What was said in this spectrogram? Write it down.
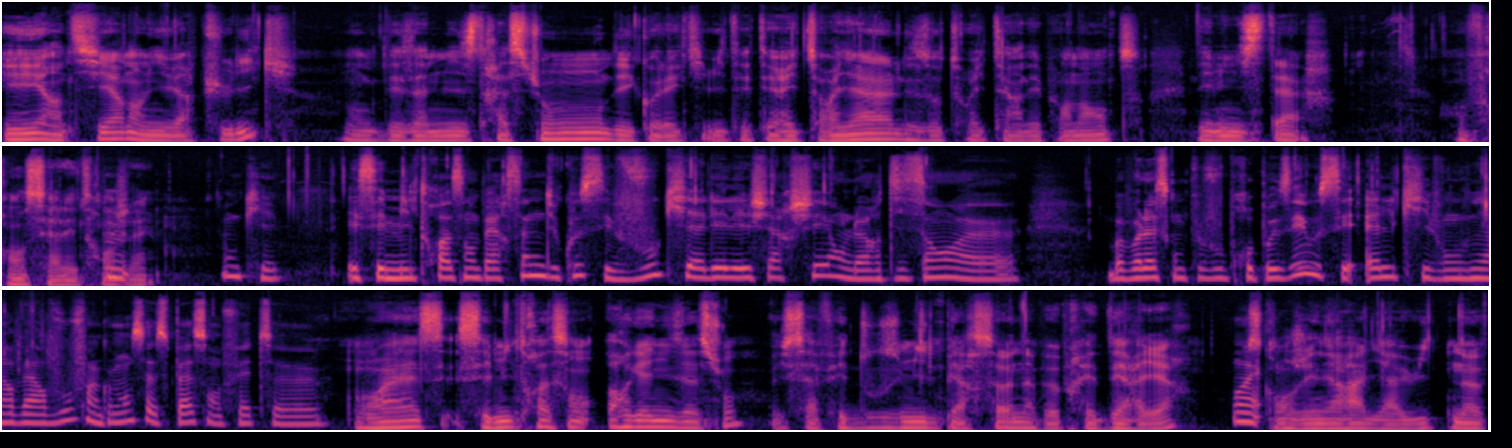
et un tiers dans l'univers public, donc des administrations, des collectivités territoriales, des autorités indépendantes, des ministères, en France et à l'étranger. Ok. Et ces 1300 personnes, du coup, c'est vous qui allez les chercher en leur disant euh, bah voilà ce qu'on peut vous proposer ou c'est elles qui vont venir vers vous? Enfin, comment ça se passe en fait euh? Ouais, c'est 1300 organisations et ça fait 12 000 personnes à peu près derrière. Parce qu'en général, il y a 8-9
